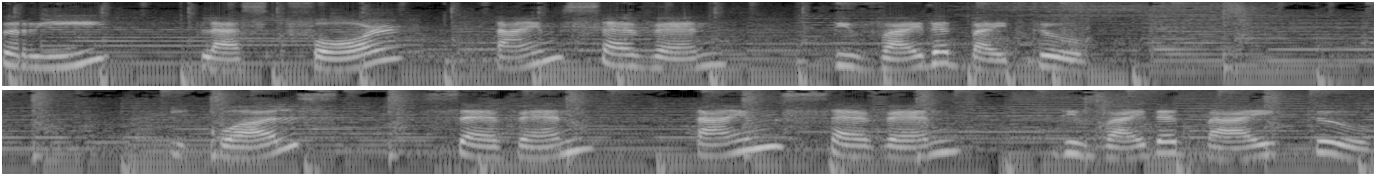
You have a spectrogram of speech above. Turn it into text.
3 plus 4 times 7 divided by 2 equals 7 times 7 divided by 2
